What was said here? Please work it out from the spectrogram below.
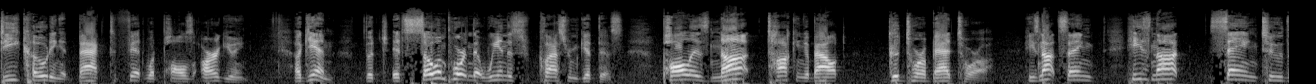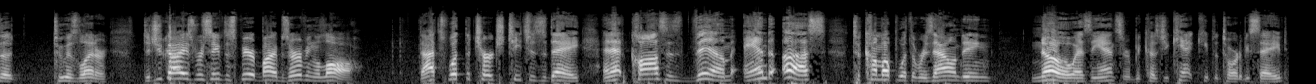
decoding it back to fit what Paul's arguing. Again, the, it's so important that we in this classroom get this. Paul is not talking about good Torah, bad Torah. He's not saying he's not saying to the to his letter, "Did you guys receive the Spirit by observing the law?" That's what the church teaches today, and that causes them and us to come up with a resounding no as the answer because you can't keep the Torah to be saved.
